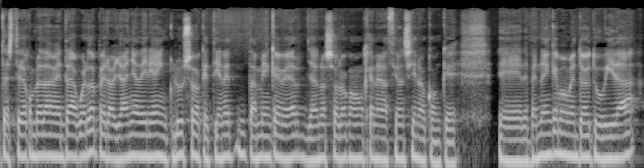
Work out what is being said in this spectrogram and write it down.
te estoy completamente de acuerdo, pero yo añadiría incluso que tiene también que ver ya no solo con generación, sino con que eh, depende en qué momento de tu vida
